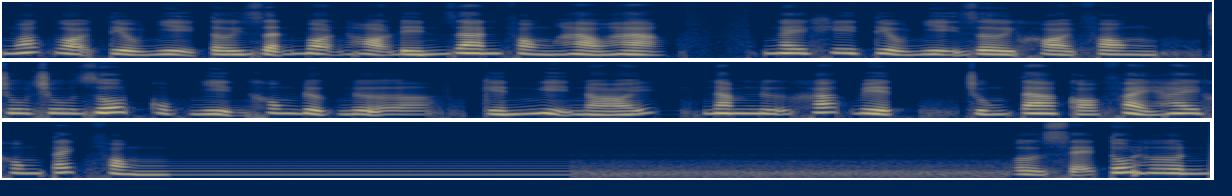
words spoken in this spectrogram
ngoác gọi tiểu nhị tới dẫn bọn họ đến gian phòng hào hạng. Ngay khi tiểu nhị rời khỏi phòng, Chu Chu rốt cục nhịn không được nữa, kiến nghị nói, năm nữ khác biệt, chúng ta có phải hay không tách phòng... ở sẽ tốt hơn.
